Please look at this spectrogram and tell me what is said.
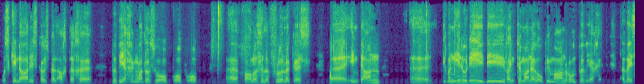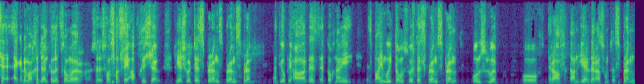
ons ken daardie skouspelagtige beweging wat hulle so hop hop hop uh val as hulle vrolik is. Uh en dan uh die manier hoe die die ruimtemanne op die maan rondbeweeg het. En mense, ek het net maar gedink hulle het sommer so ons sal sê afgeshow, deur so te spring spring spring. Dat jy op die aarde is, dit tog nou nie. Dis baie moeite om so te spring spring. Ons loop of draf dan eerder as om te spring,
